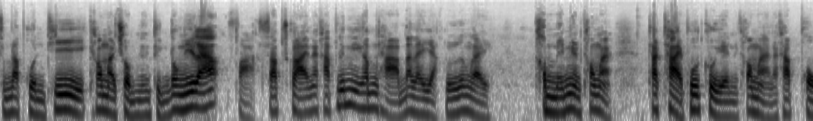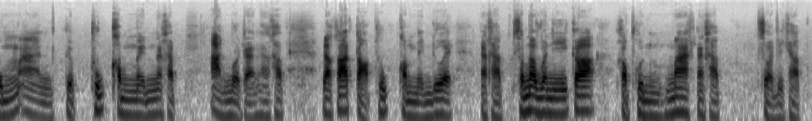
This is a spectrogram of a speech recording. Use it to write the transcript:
สำหรับคุณที่เข้ามาชมถึงตรงนี้แล้วฝาก subscribe นะครับหรือมีคำถามอะไรอยากรู้เรื่องอะไร คอมเมนต์กันเข้ามาทักทายพูดคุยกันเข้ามานะครับ ผมอ่านเกือบทุกคอมเมนต์นะครับ อ่านหมดแล้วนะครับ แล้วก็ตอบทุกคอมเมนต์ด้วยนะครับสำหรับวันนี้ก็ขอบคุณมากนะครับ สวัสดีครับ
